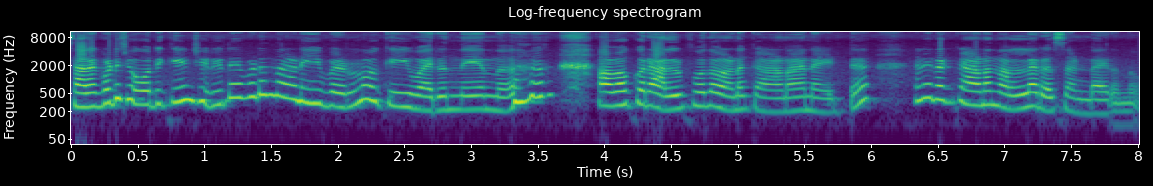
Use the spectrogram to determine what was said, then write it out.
സ്ഥലക്കോട്ട് ചോദിക്കുകയും ശരി ഇത് എവിടെ നിന്നാണ് ഈ വെള്ളമൊക്കെ ഈ വരുന്നതെന്ന് അവർക്കൊരു അത്ഭുതമാണ് കാണാനായിട്ട്. ഇതൊക്കെ കാണാൻ നല്ല രസമുണ്ടായിരുന്നു.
